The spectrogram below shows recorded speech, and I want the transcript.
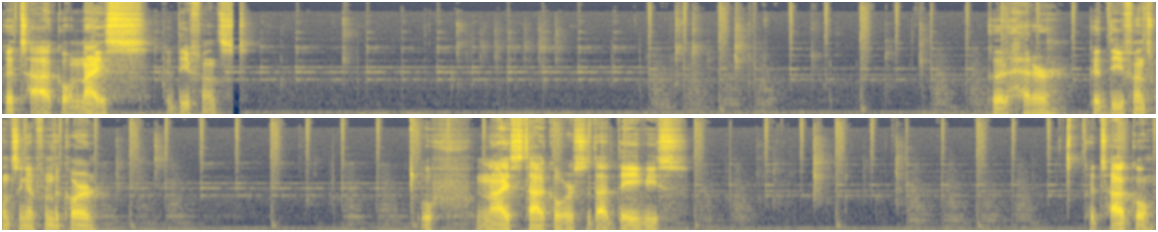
Good tackle, nice. Good defense. Good header. Good defense once again from the card. Oof, nice tackle versus that Davies. Good tackle.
